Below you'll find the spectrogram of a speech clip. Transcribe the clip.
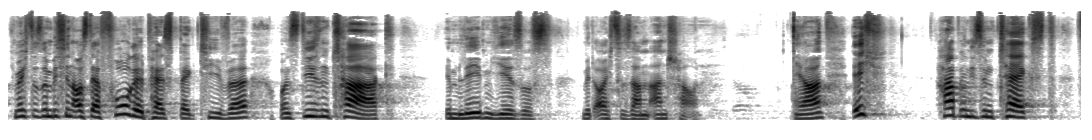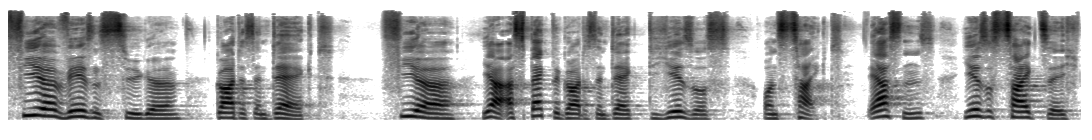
ich möchte so ein bisschen aus der Vogelperspektive uns diesen Tag im Leben Jesus mit euch zusammen anschauen. Ja, ich habe in diesem Text vier Wesenszüge Gottes entdeckt, vier ja, Aspekte Gottes entdeckt, die Jesus uns zeigt. Erstens, Jesus zeigt sich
